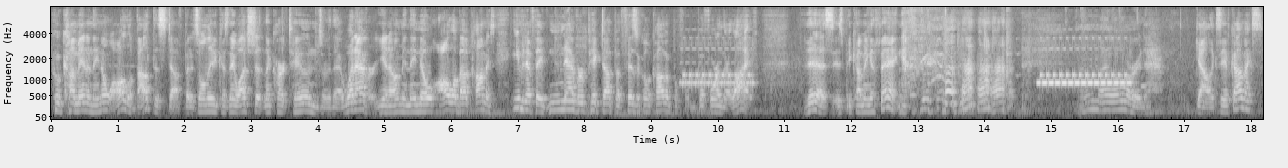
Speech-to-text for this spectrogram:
who come in and they know all about this stuff, but it's only because they watched it in the cartoons or that whatever. You know, I mean, they know all about comics, even if they've never picked up a physical comic before, before in their life this is becoming a thing. oh my lord. Galaxy of Comics.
